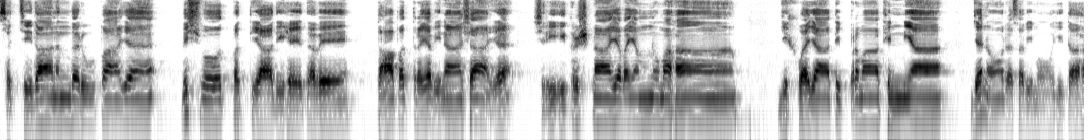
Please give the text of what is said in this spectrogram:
सच्चिदानन्दरूपाय विश्वोत्पत्त्यादिहेतवे तापत्रयविनाशाय श्रीकृष्णाय वयं नुमः जिह्वयातिप्रमाथिन्या जनो रसविमोहितः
